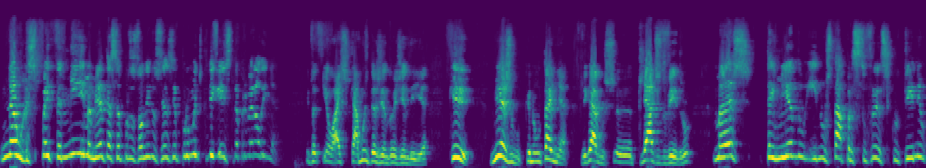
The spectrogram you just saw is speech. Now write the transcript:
não respeita minimamente essa presunção de inocência, por muito que diga isso na primeira linha. Então, eu acho que há muita gente hoje em dia que, mesmo que não tenha, digamos, uh, telhados de vidro, mas tem medo e não está para sofrer esse escrutínio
